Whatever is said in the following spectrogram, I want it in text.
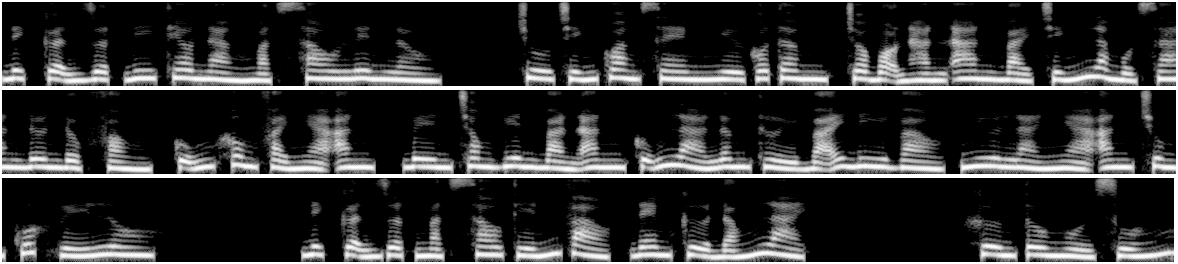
Địch cận ruột đi theo nàng mặt sau lên lầu. Chu chính quang xem như có tâm, cho bọn hắn an bài chính là một gian đơn độc phòng, cũng không phải nhà ăn, bên trong viên bàn ăn cũng là lâm thời bãi đi vào, như là nhà ăn Trung Quốc ghế lô. Địch cận ruột mặt sau tiến vào, đem cửa đóng lại. Khương Tô ngồi xuống,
